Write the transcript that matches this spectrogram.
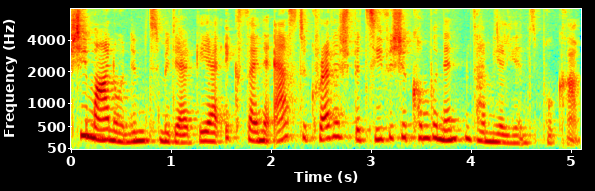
Shimano nimmt mit der GRX seine erste Gravel-spezifische Komponentenfamilie ins Programm.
